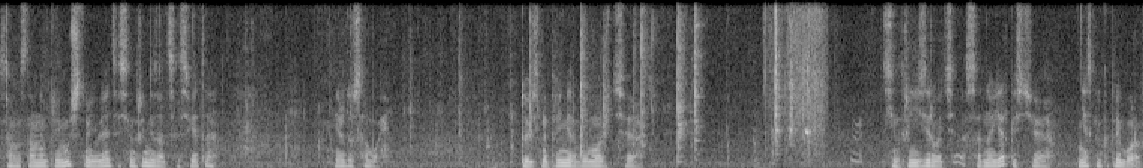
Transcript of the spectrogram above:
Самым основным преимуществом является синхронизация света между собой. То есть, например, вы можете синхронизировать с одной яркостью несколько приборов.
